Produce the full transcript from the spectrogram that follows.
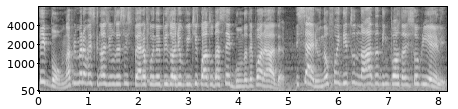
E bom, na primeira vez que nós vimos essa esfera foi no episódio 24 da segunda temporada. E sério, não foi dito nada de importante sobre ele.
